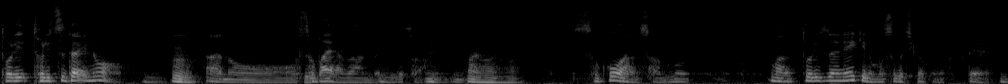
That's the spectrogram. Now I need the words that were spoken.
都立都立大のうん。あの蕎麦屋があるんだけどさ、うん。うんはいはいはい。そこはさもうまあ都立大の駅のもすぐ近くにあってうん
